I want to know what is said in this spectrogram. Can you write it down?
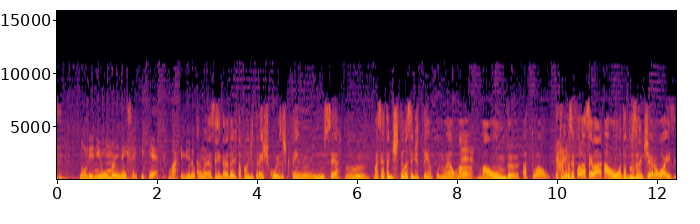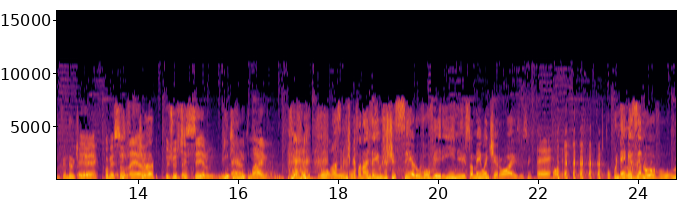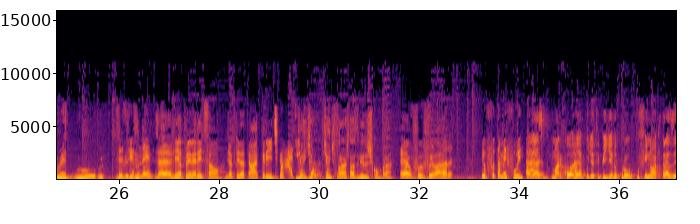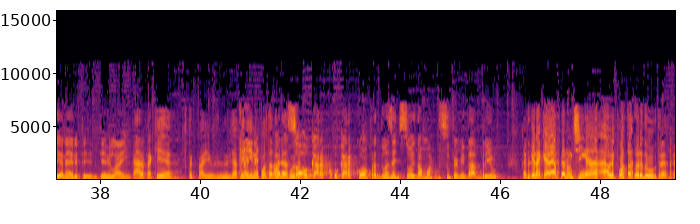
Não li nenhuma e nem sei o que, que é. O Mark Miller eu É, conheço. mas assim, na verdade a gente tá falando de três coisas que tem um, certo. uma certa distância de tempo, não é uma, É. uma onda atual. É que nem você falar, sei lá, a onda dos anti-heróis, entendeu? Tipo, É, começou, 20 é, anos. o, Justiceiro, 20, É. muito mais. o- Nossa, tem os personagens aí, o Justiceiro, o Wolverine, eles são meio anti-heróis, assim. É. Tipo, o Nemesis é novo, o. Re- o, o Vocês viram o Nemesis? Já li a primeira edição. Já fiz até uma crítica. De, tinha de falar nos Estados Unidos de comprar. É, eu fui, fui lá. Olha, eu fui- também fui. Aliás, marcou, né? Podia ter pedido pro, pro Finoc trazer, né? Ele, te- ele teve lá em. Cara, pra quê? Puta que pariu. Eu já peguei no importador Olha do Ultra. só, o cara, o cara compra duas edições da morte do Superman da Abril. É porque naquela época não tinha a importadora do Ultra.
